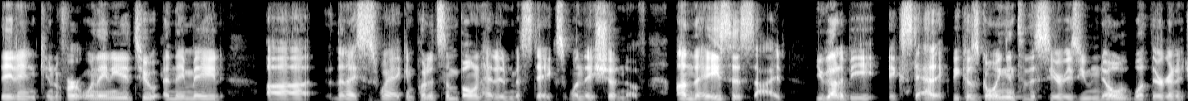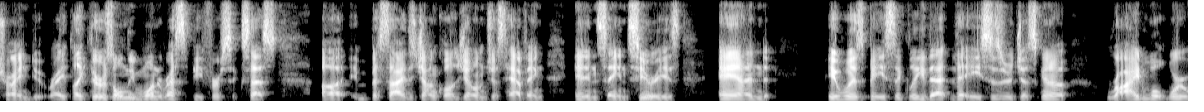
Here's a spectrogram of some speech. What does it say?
They didn't convert when they needed to, and they made uh, the nicest way I can put it some boneheaded mistakes when they shouldn't have. On the Aces side, you got to be ecstatic because going into the series, you know what they're going to try and do, right? Like there's only one recipe for success uh, besides Jonquel Jones just having an insane series. And it was basically that the Aces are just going to ride what we're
